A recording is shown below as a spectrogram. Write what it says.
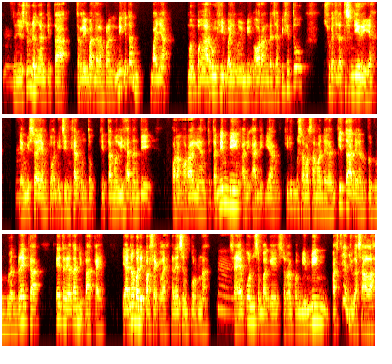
Dan justru dengan kita terlibat dalam peran ini kita banyak mempengaruhi, banyak membimbing orang dan saya pikir itu sukacita tersendiri ya yang bisa yang Tuhan izinkan untuk kita melihat nanti orang-orang yang kita bimbing, adik-adik yang hidup bersama-sama dengan kita dengan pergumulan mereka, eh ternyata dipakai. Ya nobody perfect lah, nggak ada yang sempurna. Hmm. Saya pun sebagai seorang pembimbing pasti juga salah.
